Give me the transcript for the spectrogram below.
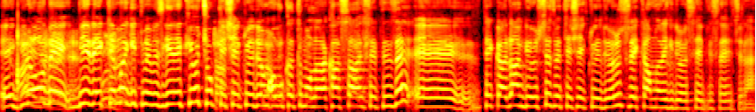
E, Gürol aynen Bey öyle. bir reklama Buyurun. gitmemiz gerekiyor. Çok Tabii, teşekkür ediyorum tabii. avukatım olarak hassasiyetinize. E, tekrardan görüşeceğiz ve teşekkür ediyoruz. Reklamlara gidiyoruz sevgili seyirciler.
